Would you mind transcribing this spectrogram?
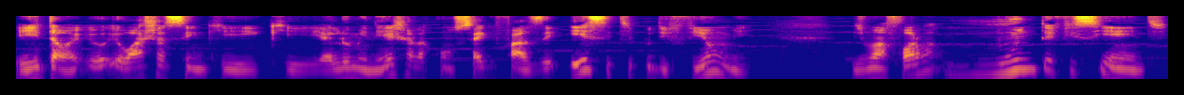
Então, eu, eu acho assim que, que a Illumination ela consegue fazer esse tipo de filme de uma forma muito eficiente.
